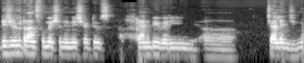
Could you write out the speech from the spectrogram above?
digital transformation initiatives can be very uh, challenging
